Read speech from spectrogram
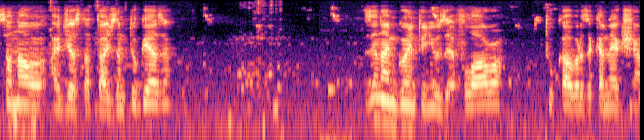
So now I just attach them together. Then I'm going to use a flower to cover the connection.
